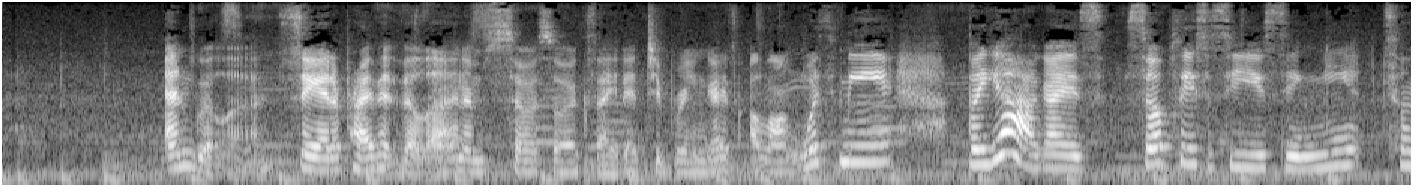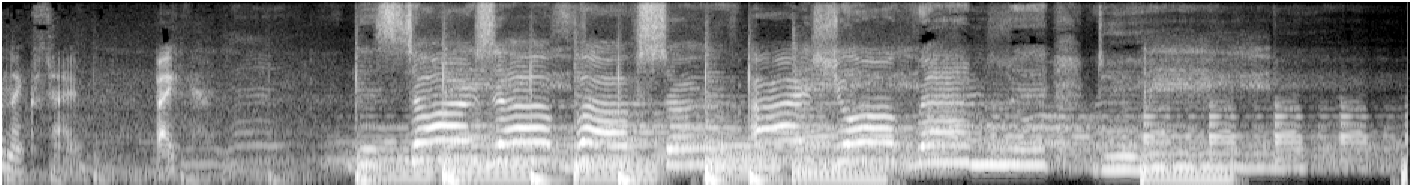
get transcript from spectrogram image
Anguilla, stay at a private villa, and I'm so, so excited to bring you guys along with me. But yeah, guys, so pleased to see you seeing me. Till next time. Bye. The stars above serve as your remedy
